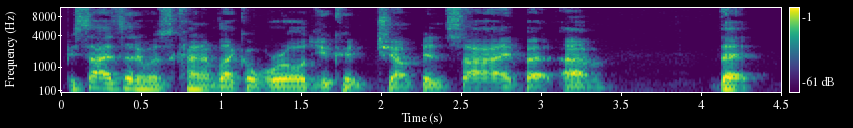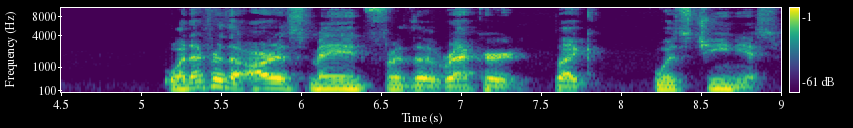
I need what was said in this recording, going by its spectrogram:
besides that it was kind of like a world you could jump inside but um, that whatever the artist made for the record like was genius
